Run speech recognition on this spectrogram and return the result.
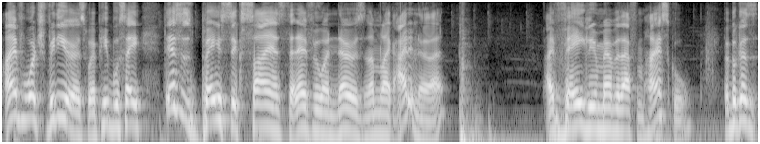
I've watched videos where people say, This is basic science that everyone knows. And I'm like, I didn't know that. I vaguely remember that from high school. But because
